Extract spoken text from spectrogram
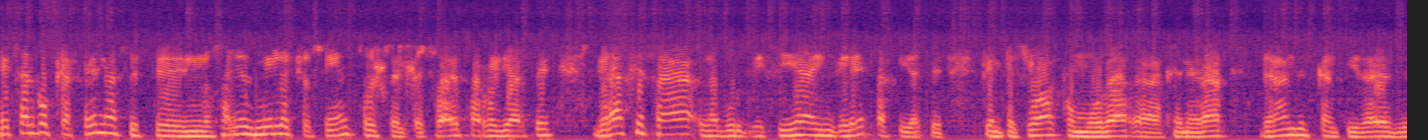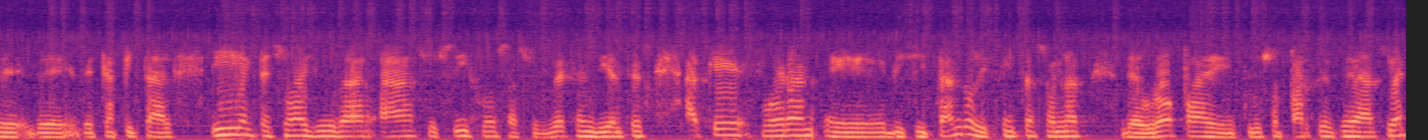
es algo que apenas este, en los años 1800 empezó a desarrollarse gracias a la burguesía inglesa, fíjate, que empezó a acomodar, a generar grandes cantidades de, capital y empezó a ayudar a sus hijos, a sus descendientes, a que fueran eh, visitando distintas zonas de Europa e incluso partes de Asia,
